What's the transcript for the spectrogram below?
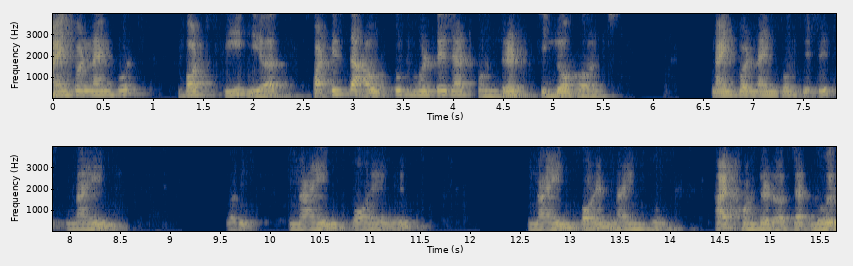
9.9 volt but see here what is the output voltage at 100 kilohertz 9.9 volt this is 9 sorry 9.9.9 volt at 100 hertz at lower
